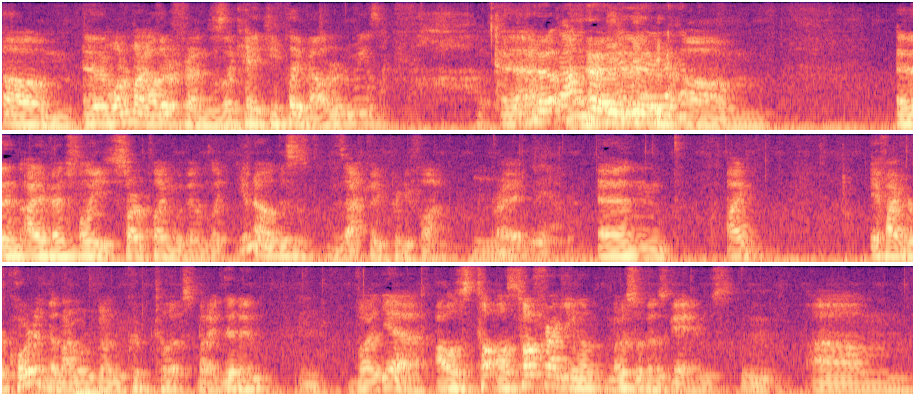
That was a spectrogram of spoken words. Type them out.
Um, and then one of my other friends was like, Hey, can you play Valorant with me? I was like, Fuck. And, Oh, and then, um, and then I eventually started playing with him. I was like, you know, this is, this is actually pretty fun, Mm. right? Yeah. And I, if I recorded them, I would have done good clips, but I didn't. Mm. But yeah, I was t- I was tough fragging most of those games. Mm. Um,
